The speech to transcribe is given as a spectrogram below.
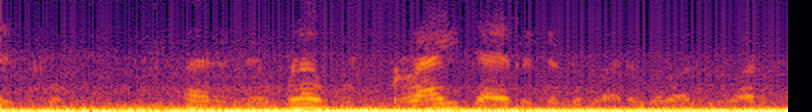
இருக்கும். பாருங்க இவ்வளோ பிரைட்டாக இருக்குது பாருங்க பாருங்க பாருங்க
